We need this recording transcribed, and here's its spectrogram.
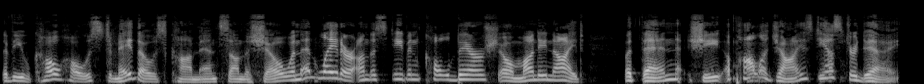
The View co host made those comments on the show and then later on the Stephen Colbert show Monday night. But then she apologized yesterday.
